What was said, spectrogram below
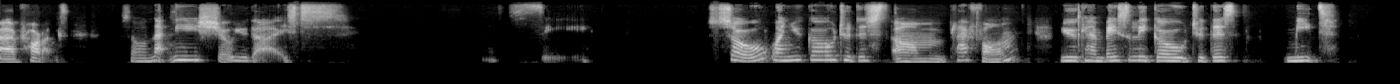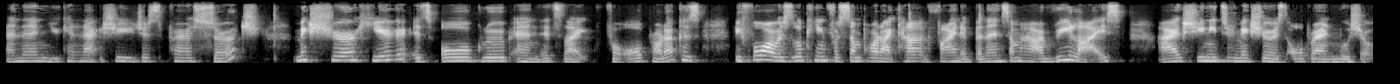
uh, products. So let me show you guys. Let's see. So when you go to this um, platform, you can basically go to this meet and then you can actually just press search. Make sure here it's all group and it's like for all product. Because before i was looking for some product i can't find it but then somehow i realized i actually need to make sure it's all brand musho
